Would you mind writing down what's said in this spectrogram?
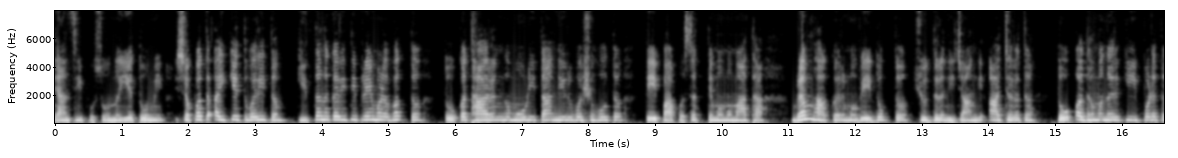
त्यांची पुसून येतो मी शपथ ऐके त्वरित. कीर्तन करीती प्रेमळ भक्त. तो कथारंग मोडिता निर्वश होत. ते पाप सत्य मम माथा. ब्रह्मा कर्म वेदोक्त. शूद्र निजांगी आचरत. तो अधम नरकी पडत.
